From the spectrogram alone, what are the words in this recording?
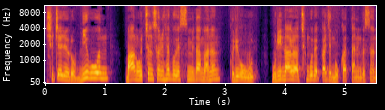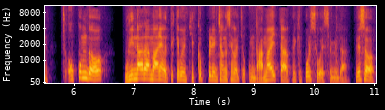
실제적으로 미국은 15,000선을 해보겠습니다만은 그리고 우리, 우리나라 1900까지 못 갔다는 것은 조금 더 우리나라만의 어떻게 보면 디커플링 장세가 조금 남아있다 그렇게 볼 수가 있습니다. 그래서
